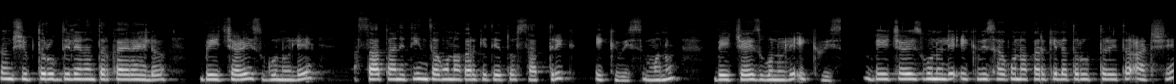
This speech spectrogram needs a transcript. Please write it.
संक्षिप्त रूप दिल्यानंतर काय राहिलं? बेचाळीस गुणुले सात आणि तीनचा गुणाकार किती येतो? सात्रिक एकवीस म्हणून बेचाळीस गुणिले एकवीस. बेचाळीस गुणुले एकवीस हा गुणाकार केला तर उत्तर येतं आठशे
